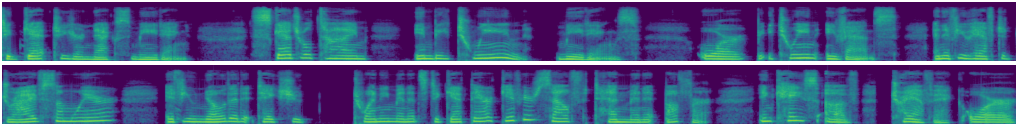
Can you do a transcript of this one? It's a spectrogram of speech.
to get to your next meeting. Schedule time in between meetings or between events. And if you have to drive somewhere, if you know that it takes you 20 minutes to get there, give yourself a 10 minute buffer in case of traffic or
